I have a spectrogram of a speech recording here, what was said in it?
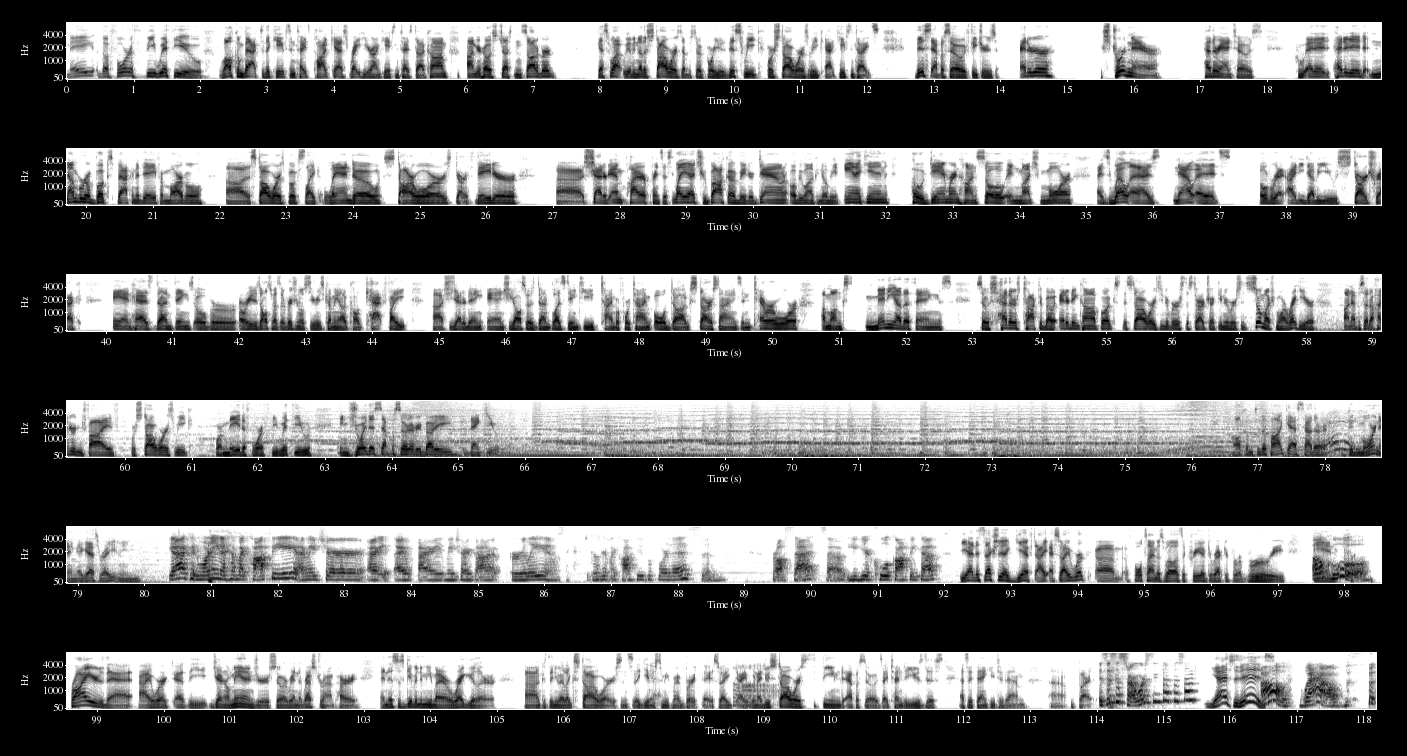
May the 4th be with you. Welcome back to the Capes and Tights podcast right here on capesandtights.com. I'm your host, Justin Soderberg. Guess what? We have another Star Wars episode for you this week for Star Wars Week at Capes and Tights. This episode features editor extraordinaire Heather Antos, who edited, edited a number of books back in the day from Marvel, uh, Star Wars books like Lando, Star Wars, Darth Vader, uh, Shattered Empire, Princess Leia, Chewbacca, Vader Down, Obi Wan Kenobi, and Anakin, Poe Dameron, Han Solo, and much more, as well as now it's over at IDW Star Trek and has done things over, or he also has an original series coming out called Catfight. Uh, she's editing, and she also has done Bloodstained Teeth, Time Before Time, Old Dog, Starsigns, and Terrorwar, amongst many other things. So Heather's talked about editing comic books, the Star Wars universe, the Star Trek universe, and so much more right here on episode 105 for Star Wars Week, or May the 4th be with you. Enjoy this episode, everybody. Thank you. Welcome to the podcast, Heather. Hey. Good morning, I guess, right? I mean, Yeah, good morning. I have my coffee. I made sure I I I made sure I got up early and was like, I have to go get my coffee before this and we're all set. So you have your cool coffee cup. yeah, this is actually a gift. I so I work um, full time as well as a creative director for a brewery. Oh, And cool. Prior to that, I worked as the general manager, so I ran the restaurant part. And this was given to me by a regular because they knew I like Star Wars, and so they gave this to me for my birthday. So I, I when I do Star Wars themed episodes, I tend to use this as a thank you to them. Uh, but Is this a Star Wars themed episode? yes, it is. Oh, wow.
